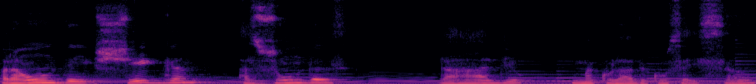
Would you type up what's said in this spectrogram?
para onde chegam as ondas da Rádio Imaculada Conceição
